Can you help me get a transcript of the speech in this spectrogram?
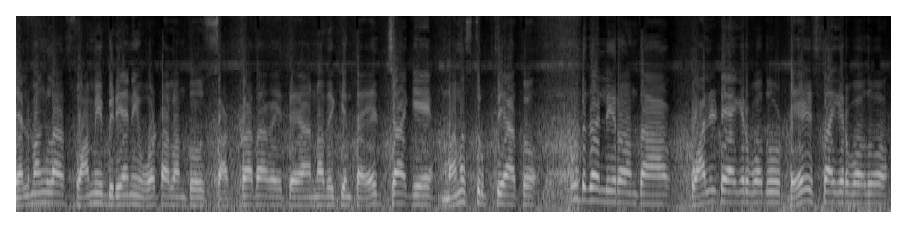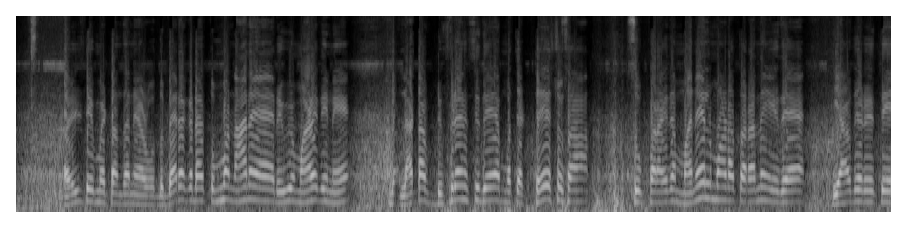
ನೆಲಮಂಗ್ಲ ಸ್ವಾಮಿ ಬಿರಿಯಾನಿ ಹೋಟೆಲ್ ಅಂತೂ ಸಕ್ಕತ್ತಾಗೈತೆ ಅನ್ನೋದಕ್ಕಿಂತ ಹೆಚ್ಚಾಗಿ ಮನಸ್ತೃಪ್ತಿ ಆಯಿತು. ಊಟದಲ್ಲಿರೋಂಥ ಕ್ವಾಲಿಟಿ ಆಗಿರ್ಬೋದು ಟೇಸ್ಟ್ ಆಗಿರ್ಬೋದು ಅಲ್ಟಿಮೇಟ್ ಅಂತಲೇ ಹೇಳ್ಬೋದು. ಬೇರೆ ಕಡೆ ತುಂಬ ನಾನೇ ರಿವ್ಯೂ ಮಾಡಿದ್ದೀನಿ. ಲಾಟ್ ಆಫ್ ಡಿಫ್ರೆನ್ಸ್ ಇದೆ, ಮತ್ತು ಟೇಸ್ಟು ಸಹ ಸೂಪರ್ ಆಗಿದೆ. ಮನೇಲಿ ಮಾಡೋ ಥರನೇ ಇದೆ. ಯಾವುದೇ ರೀತಿ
